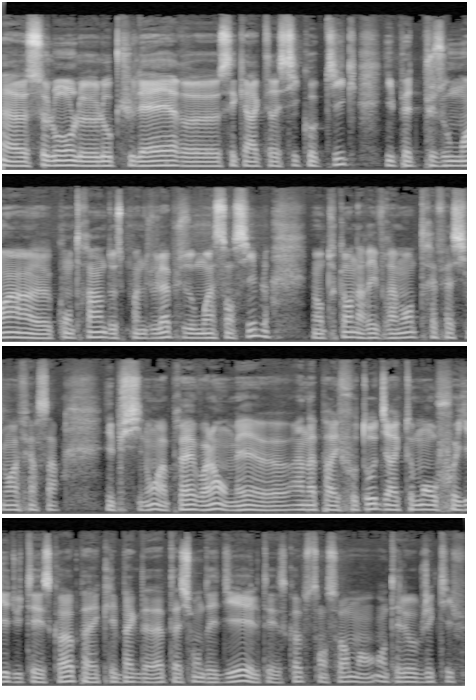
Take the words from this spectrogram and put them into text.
euh, selon l'oculaire, euh, ses caractéristiques optiques, il peut être plus ou moins euh, contraint de ce point de vue-là, plus ou moins sensible. Mais en tout cas, on arrive vraiment très facilement à faire ça. Et puis sinon, après, voilà, on met un appareil photo directement au foyer du télescope avec les bacs d'adaptation dédiés et le télescope se transforme en, téléobjectif.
